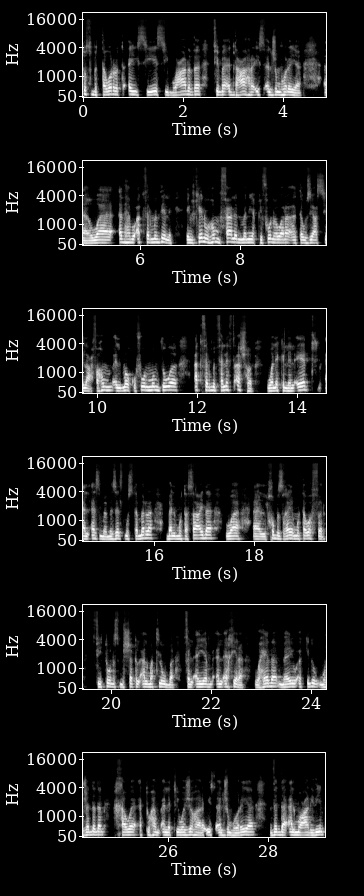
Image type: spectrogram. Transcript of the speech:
تثبت تورط أي سياسي معارض فيما ادعاه رئيس الجمهورية. آه، وأذهب أكثر من ذلك. إن كانوا هم فعلا من يقفون وراء توزيع السلع فهم الموقوفون منذ أكثر من ثلاثة أشهر. ولكن للآن الأزمة ما زالت مستمرة بل متصاعدة والخبز غير متوفر. في تونس بالشكل المطلوب في الأيام الأخيرة وهذا ما يؤكد مجددا خواء التهم التي وجهها رئيس الجمهورية ضد المعارضين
